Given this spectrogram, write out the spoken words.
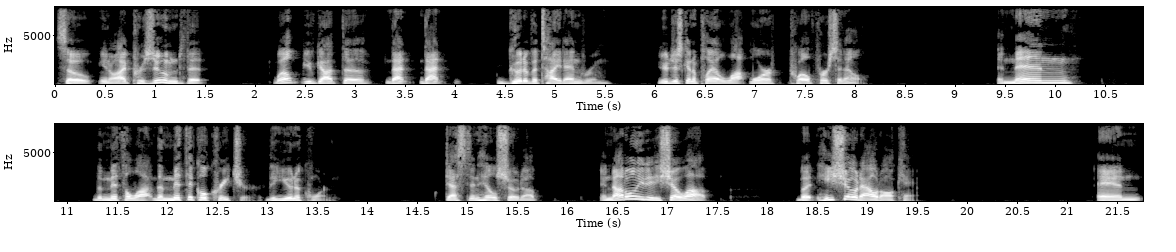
So you know, I presumed that. Well, you've got the that that good of a tight end room. You're just going to play a lot more twelve personnel, and then the mytholo- the mythical creature, the unicorn, Destyn Hill showed up, and not only did he show up, but he showed out all camp. And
